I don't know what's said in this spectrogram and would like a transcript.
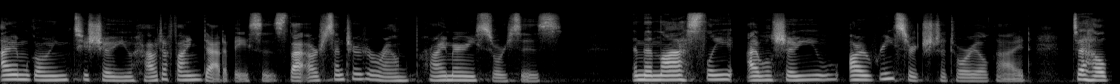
I am going to show you how to find databases that are centered around primary sources. And then lastly, I will show you our research tutorial guide to help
